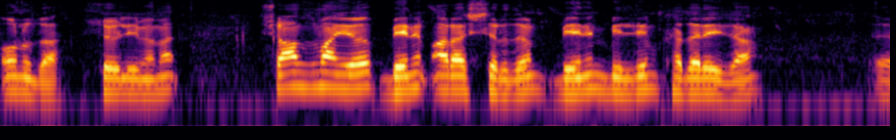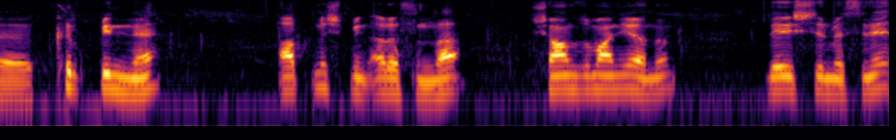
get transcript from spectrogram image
Onu da söyleyeyim hemen. Şanzıman yağı benim araştırdığım, benim bildiğim kadarıyla e, 40 bin ile 60 bin arasında şanzıman yağının değiştirmesini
